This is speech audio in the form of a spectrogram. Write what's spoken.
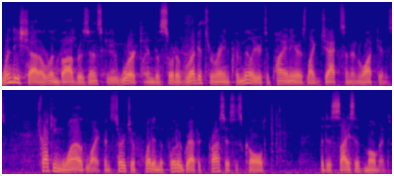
Wendy Shattil and Bob Rozinski work in the sort of rugged terrain familiar to pioneers like Jackson and Watkins, tracking wildlife in search of what in the photographic process is called the decisive moment.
